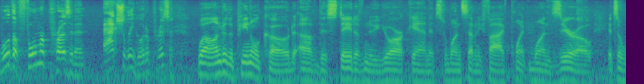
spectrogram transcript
will the former president actually go to prison? Well, under the penal code of the state of New York, and it's 175.10, it's a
